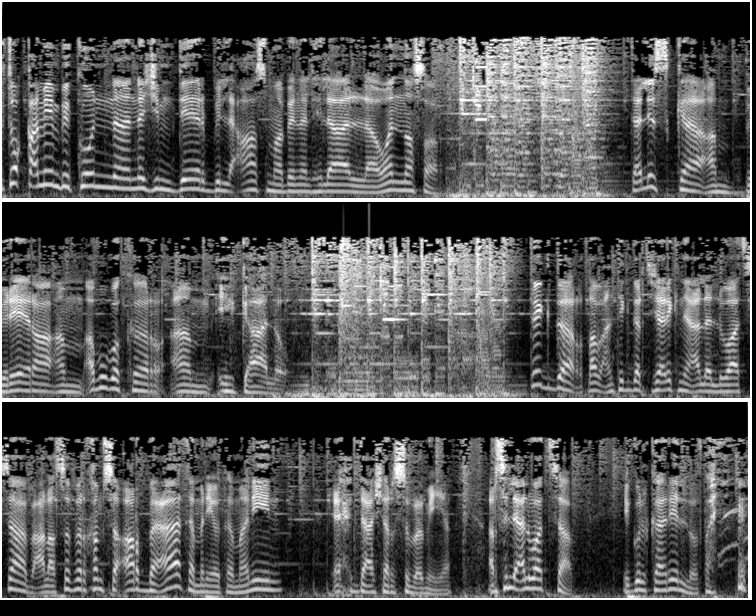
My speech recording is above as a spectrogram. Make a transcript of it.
تتوقع مين بيكون نجم ديربي العاصمة بين الهلال والنصر؟ تاليسكا أم بريرا أم أبو بكر أم إيجالو؟ تقدر طبعا تقدر تشاركني على الواتساب على صفر خمسة أربعة ثمانية وثمانين إحدى عشر سبعمية. أرسل لي على الواتساب. يقول كاريلو طيب.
